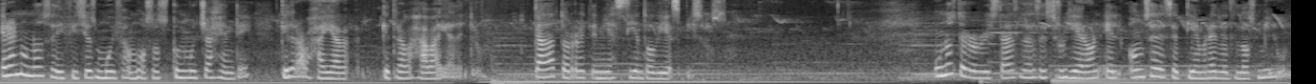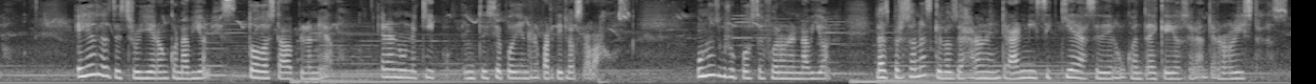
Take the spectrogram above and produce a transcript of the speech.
Eran unos edificios muy famosos con mucha gente que trabajaba, que ahí adentro. Cada torre tenía 110 pisos. Unos terroristas las destruyeron el 11 de septiembre del 2001. Ellos las destruyeron con aviones, todo estaba planeado. Eran un equipo, entonces se podían repartir los trabajos. Unos grupos se fueron en avión. Las personas que los dejaron entrar ni siquiera se dieron cuenta de que ellos eran terroristas.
